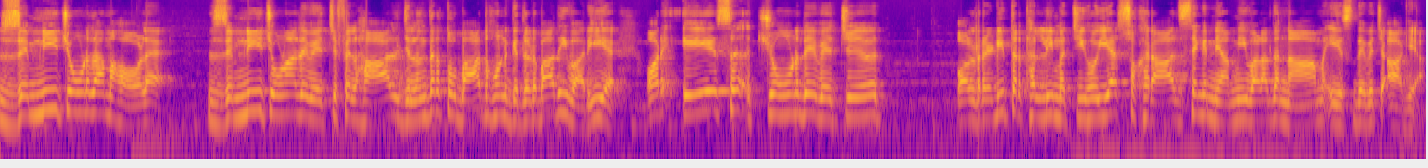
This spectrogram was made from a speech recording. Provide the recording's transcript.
ਜ਼ਿਮਨੀ ਚੋਣ ਦਾ ਮਾਹੌਲ ਹੈ। ਜ਼ਿਮਨੀ ਚੋਣਾਂ ਦੇ ਵਿੱਚ ਫਿਲਹਾਲ ਜਲੰਧਰ ਤੋਂ ਬਾਅਦ ਹੁਣ ਗਿੱਦੜਬਾਹ ਦੀ ਵਾਰੀ ਹੈ ਔਰ ਇਸ ਚੋਣ ਦੇ ਵਿੱਚ ਆਲਰੇਡੀ ਤਰਥੱਲੀ ਮੱਚੀ ਹੋਈ ਹੈ। ਸੁਖਰਾਜ ਸਿੰਘ ਨਿਆਮੀ ਵਾਲਾ ਦਾ ਨਾਮ ਇਸ ਦੇ ਵਿੱਚ ਆ ਗਿਆ।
